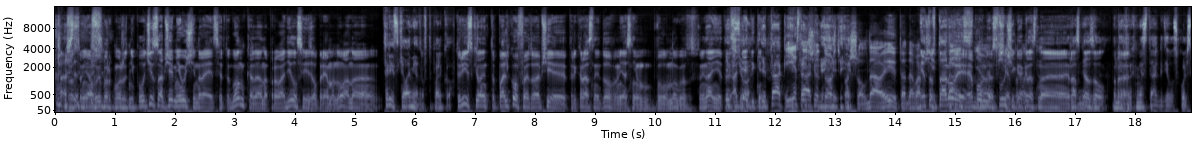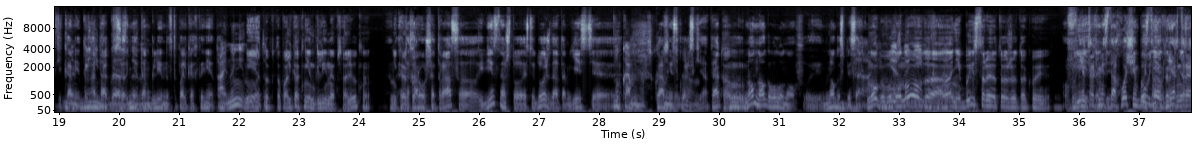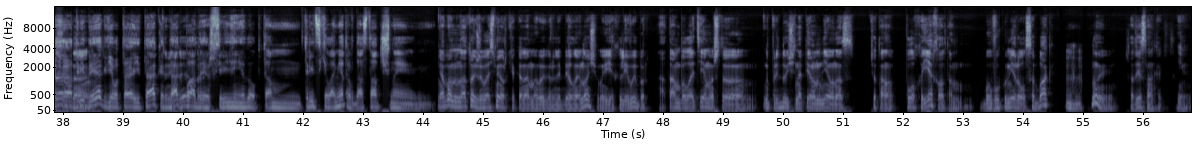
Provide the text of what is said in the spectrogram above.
Просто у меня Выборг может не получиться. Вообще, мне очень нравится эта гонка, когда она проводилась, ездил прямо, ну, она... 30 километров Топальков. 30 километров Топальков, это вообще прекрасный доп. У меня с ним было много воспоминаний. Это, и опять-таки... И так, и, и если так. еще дождь пошел, да, и тогда вообще... Это второй, я помню, случай как раз на, рассказывал в про... некоторых местах, где вот скользкие камни, да, глина, а так да, все. Нет, там глины в Топольках-то нет. А, ну, не, нет, в Топольках нет глины абсолютно. Никакой. Это хорошая трасса. Единственное, что если дождь, да, там есть э, Ну, камни скользкие. камни да. скользкие. А так, Там- но много валунов и много списаний. Да. Много между валунов, ними, да, да. она не быстрая тоже такой. В Есть некоторых такие. местах очень Ну, в быстро, а в некоторых некоторых, местах, а, да. 3D, где вот и так, и 3D, так падаешь да. в середине доп. Там 30 километров достаточный. Я помню, на той же восьмерке, когда мы выиграли «Белые ночи», мы ехали в выбор. А там была тема, что на предыдущей, на первом дне у нас что-то плохо ехало, там вакуумировался бак. Мгм. Ну, и, соответственно, как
